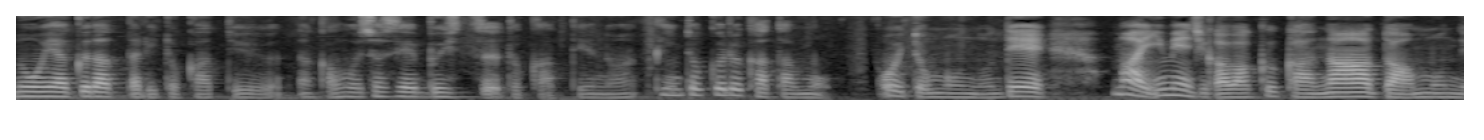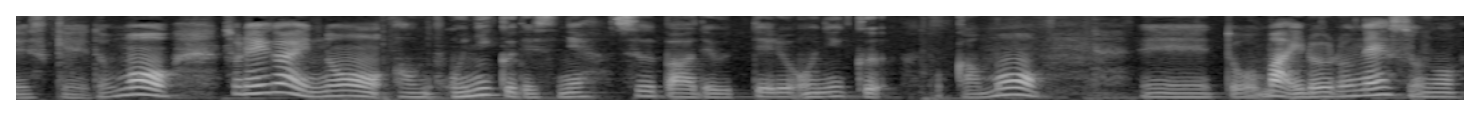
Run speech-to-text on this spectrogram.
農薬だったりとかっていうなんか放射性物質とかっていうのはピンとくる方も多いと思うのでまあイメージが湧くかなとは思うんですけれどもそれ以外のお肉ですね。スーパーで売っているお肉とかもえーとまあいろいろねその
